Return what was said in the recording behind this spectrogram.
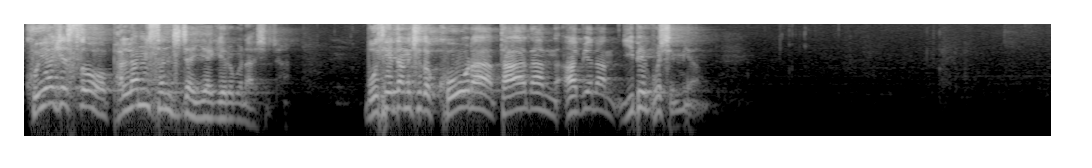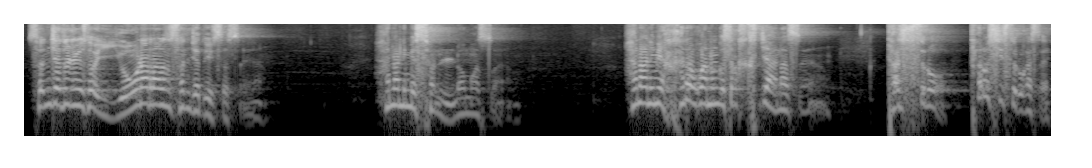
구약에서 발람 선지자 이야기 여러분 아시죠 모세 당시도 고라, 다단, 아베람 250명. 선자들 중에서 요나라는 선자도 있었어요. 하나님의 선을 넘었어요. 하나님이 하라고 하는 것을 하지 않았어요. 다시스로 타로시스로 갔어요.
